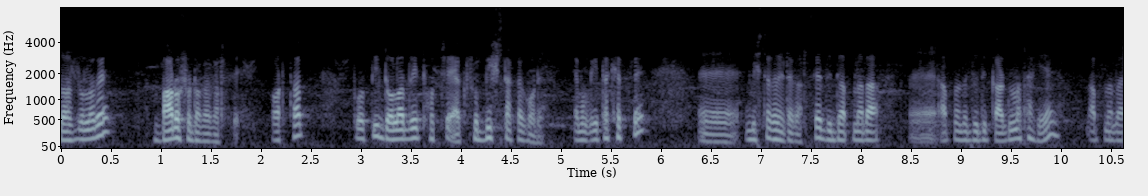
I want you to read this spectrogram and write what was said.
দশ ডলারে বারোশো টাকা কাটছে। অর্থাৎ প্রতি ডলার রেট হচ্ছে একশো বিশ টাকা করে। এবং এটা ক্ষেত্রে বিশ টাকা রেটে কাটছে। যদি আপনারা আপনাদের যদি কার্ড না থাকে, আপনারা,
